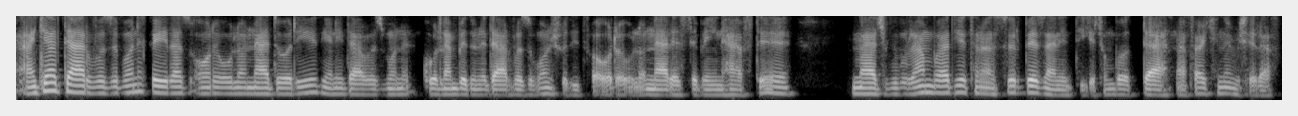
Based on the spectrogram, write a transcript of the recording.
اگر دروازه‌بانی غیر از آرئولا ندارید یعنی دروازه‌بان کلا بدون دروازه‌بان شدید و آرئولا نرسه به این هفته مجبورا باید یه ترنسفر بزنید دیگه چون با ده نفر که نمیشه رفت.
